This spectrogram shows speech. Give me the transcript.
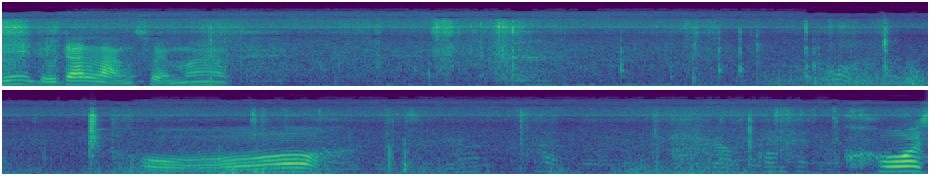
นี่ดูด้านหลังสวยมากโอ้โห โคตร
